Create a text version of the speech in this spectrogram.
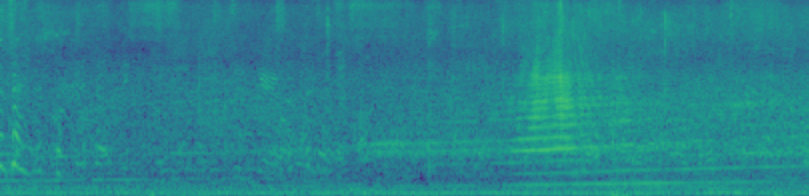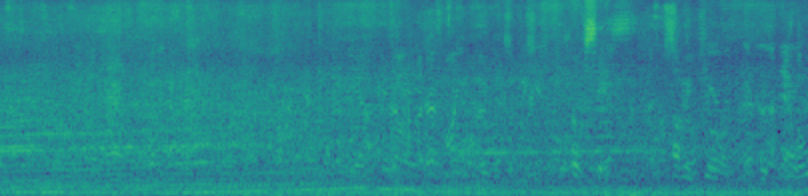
Oh, shit. I'm enjoying it.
